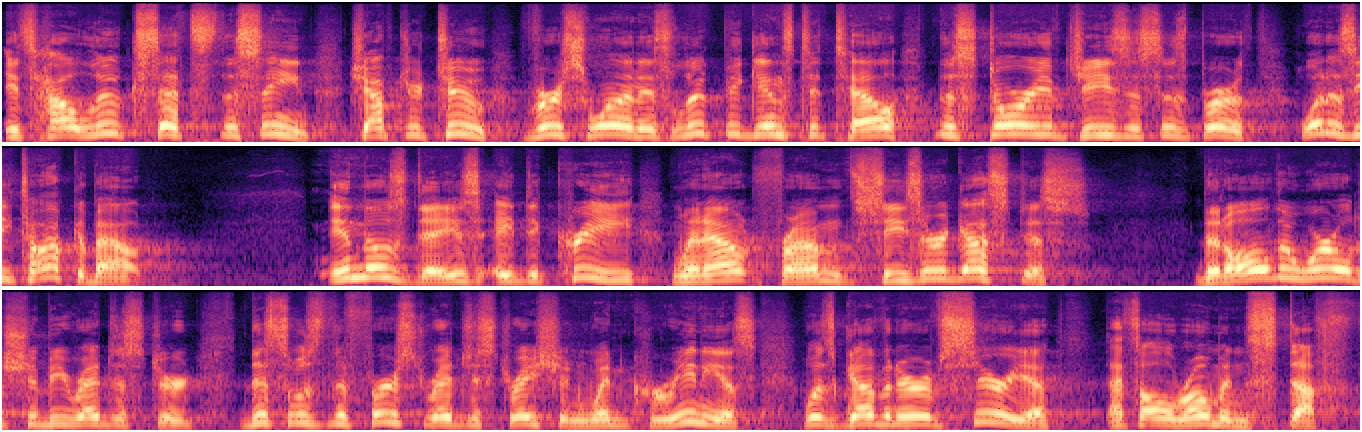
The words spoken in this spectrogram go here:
It's how Luke sets the scene. Chapter 2, verse 1, as Luke begins to tell the story of Jesus' birth, what does he talk about? In those days, a decree went out from Caesar Augustus that all the world should be registered. This was the first registration when Quirinius was governor of Syria. That's all Roman stuff.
